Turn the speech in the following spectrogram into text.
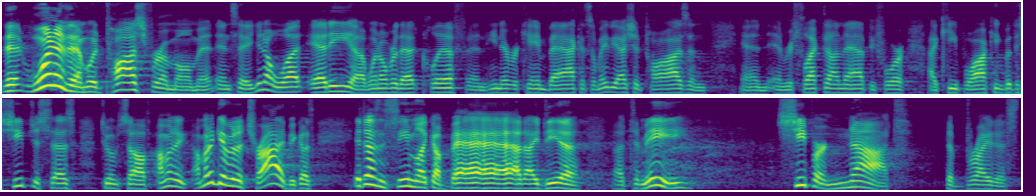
that one of them would pause for a moment and say, you know what, Eddie uh, went over that cliff and he never came back, and so maybe I should pause and, and, and reflect on that before I keep walking. But the sheep just says to himself, I'm going to I'm to give it a try because it doesn't seem like a bad idea uh, to me. Sheep are not the brightest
